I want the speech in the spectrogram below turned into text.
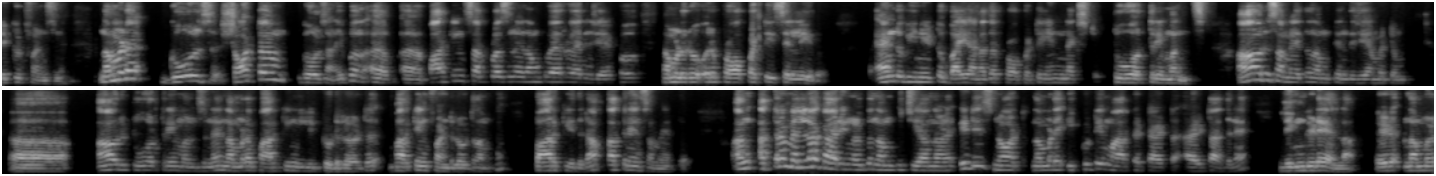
ലിക്വിഡ് ഫണ്ട്സിന് നമ്മുടെ ഗോൾസ് ഷോർട്ട് ടേം ഗോൾസ് ആണ്. ഇപ്പൊ പാർക്കിംഗ് സർപ്ലസിന് നമുക്ക് വേറൊരു കാര്യം ചെയ്യാം. ഇപ്പൊ നമ്മളൊരു ഒരു പ്രോപ്പർട്ടി സെൽ ചെയ്തു. And we need to buy another property in next two or three months ആ ഒരു സമയത്ത് നമുക്ക് എന്ത് ചെയ്യാൻ പറ്റും? ആ ഒരു ടു ഓർ ത്രീ മന്ത്സിനെ നമ്മുടെ പാർക്കിംഗ് ലിക്വിഡിലോട്ട് പാർക്കിംഗ് ഫണ്ടിലോട്ട് നമുക്ക് പാർക്ക് ചെയ്തിടാം അത്രയും സമയത്ത്. അത്തരം എല്ലാ കാര്യങ്ങൾക്കും നമുക്ക് ചെയ്യാവുന്നതാണ്. ഇറ്റ് ഈസ് നോട്ട് നമ്മുടെ ഇക്വിറ്റി മാർക്കറ്റ് ആയിട്ട് ആയിട്ട് അതിനെ ലിങ്ക്ഡേ അല്ല. നമ്മൾ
